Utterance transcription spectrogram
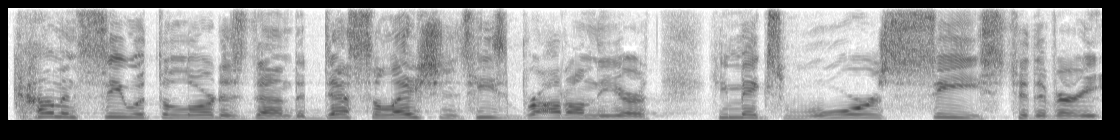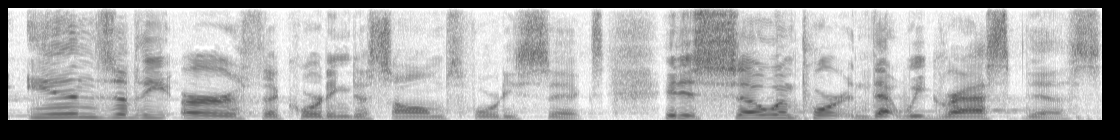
Come and see what the Lord has done, the desolations He's brought on the earth. He makes wars cease to the very ends of the earth, according to Psalms 46. It is so important that we grasp this.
